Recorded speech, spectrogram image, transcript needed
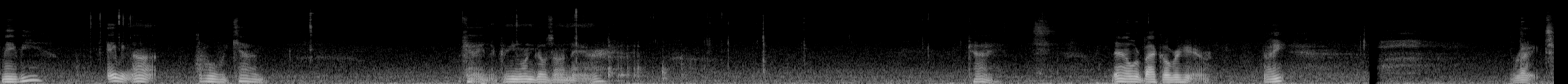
Maybe. Maybe not. Oh, we can. Okay, the green one goes on there. Okay. Now we're back over here, right? Right.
